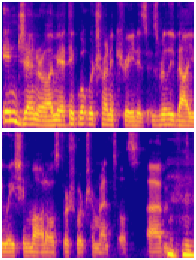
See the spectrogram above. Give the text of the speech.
in general i mean i think what we're trying to create is, is really valuation models for short-term rentals um, mm-hmm.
